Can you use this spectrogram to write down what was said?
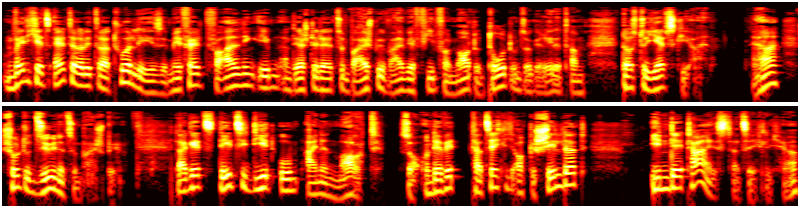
Und wenn ich jetzt ältere Literatur lese, mir fällt vor allen Dingen eben an der Stelle zum Beispiel, weil wir viel von Mord und Tod und so geredet haben, Dostoevsky ein. Ja, Schuld und Sühne zum Beispiel. Da geht's dezidiert um einen Mord. So, und der wird tatsächlich auch geschildert in Details tatsächlich, ja.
